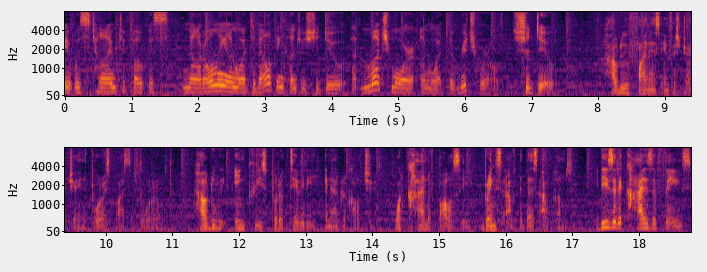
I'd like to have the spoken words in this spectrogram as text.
it was time to focus not only on what developing countries should do, but much more on what the rich world should do. How do we finance infrastructure in the poorest parts of the world? How do we increase productivity in agriculture? What kind of policy brings out the best outcomes? These are the kinds of things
